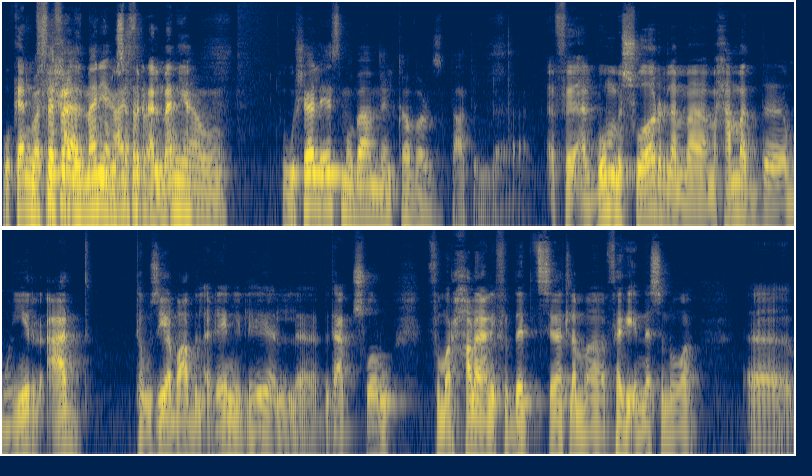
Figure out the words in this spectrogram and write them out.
وكان في وسافر ألمانيا وسافر ألمانيا و... وشال اسمه بقى من الكفرز بتاعت ال... في ألبوم مشوار لما محمد منير عد توزيع بعض الأغاني اللي هي بتاعه مشواره في مرحلة يعني في بداية التسعينات لما فاجئ الناس إن هو آه،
